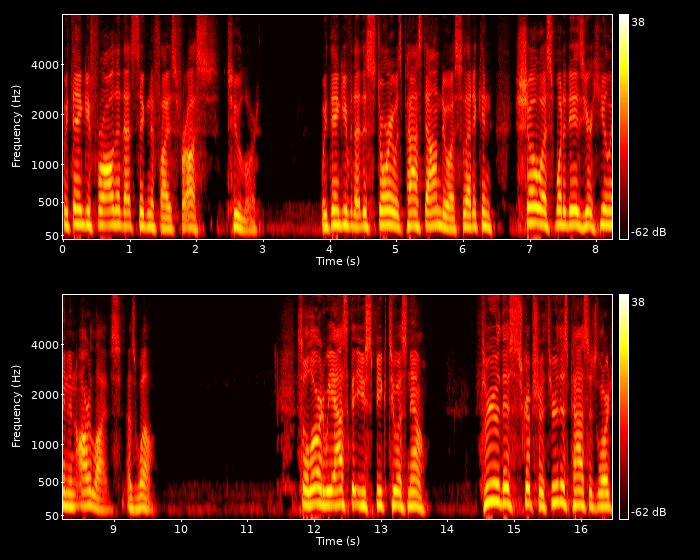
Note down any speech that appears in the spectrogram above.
We thank you for all that that signifies for us, too, Lord. We thank you for that this story was passed down to us so that it can show us what it is you're healing in our lives as well. So, Lord, we ask that you speak to us now. Through this scripture, through this passage, Lord,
